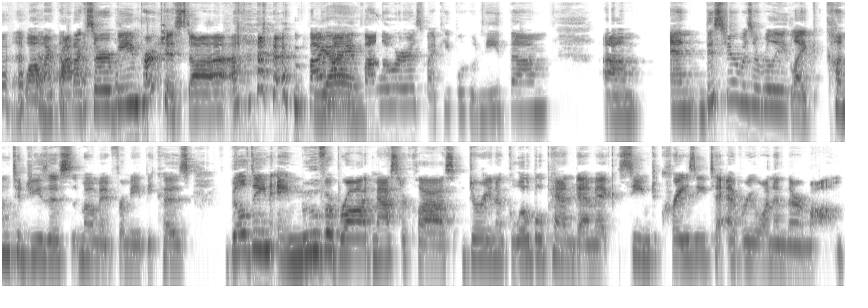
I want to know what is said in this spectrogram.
while my products are being purchased uh, by Yes. my followers, by people who need them. Um, and this year was a really like come to Jesus moment for me because building a move abroad masterclass during a global pandemic seemed crazy to everyone and their mom.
